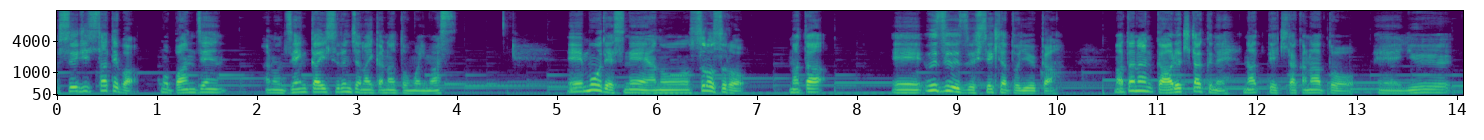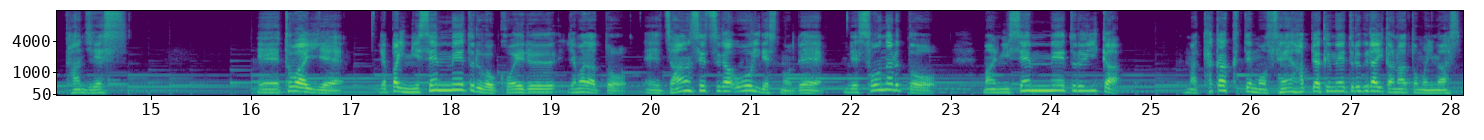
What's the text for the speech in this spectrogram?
う数日経てば、もう万全、あの全開するんじゃないかなと思います。えー、もうですね、あのー、そろそろまた、えー、うずうずしてきたというか、またなんか歩きたく、ね、なってきたかなという感じです。えー、とはいえ、やっぱり2000メートルを超える山だと、えー、残雪が多いですので、でそうなると、まあ、2000メートル以下、まあ、高くても1800メートルぐらいかなと思います、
